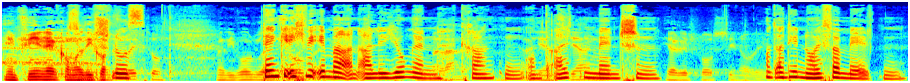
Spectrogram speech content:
Zum Schluss denke ich wie immer an alle jungen, kranken und alten Menschen und an die Neuvermählten.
